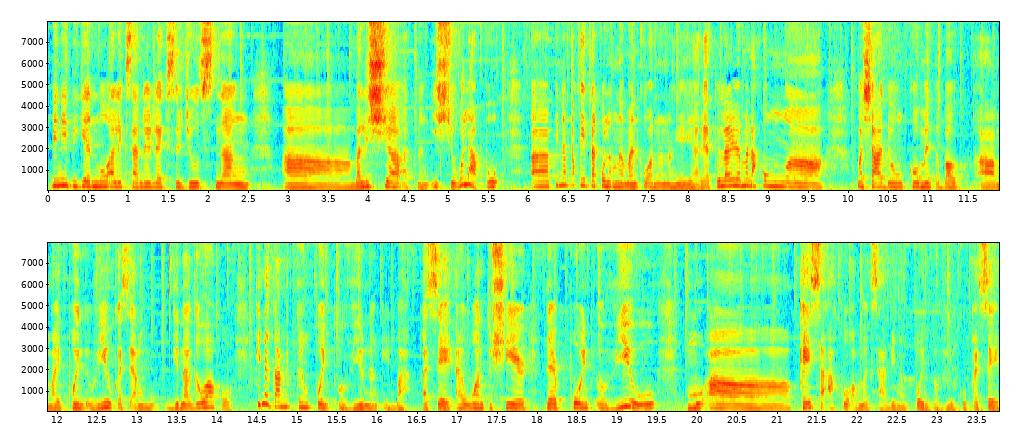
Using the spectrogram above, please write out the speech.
binibigyan mo Alexander Lexo Jules ng ah, malisya at ng issue. Wala po. Ah, pinapakita ko lang naman kung ano nangyayari. At wala naman akong ah, masyadong comment about ah, my point of view kasi ang ginagawa ko, ginagamit ko yung point of view ng iba. Kasi I want to share their point of view ah, kaysa ako ang magsabi ng point of view ko. Kasi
